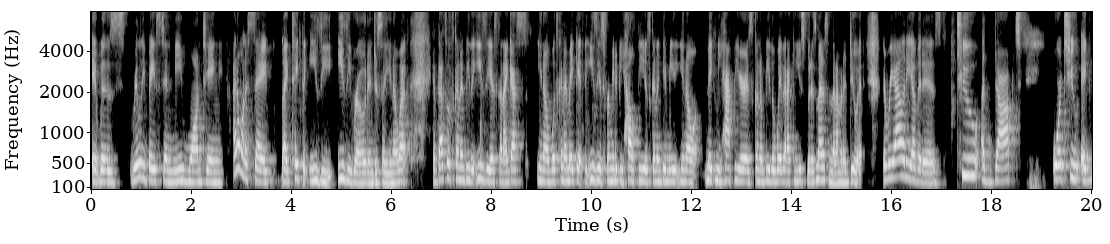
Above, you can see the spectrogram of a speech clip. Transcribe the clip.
it was really based in me wanting, I don't want to say like take the easy, easy road and just say, you know what, if that's what's going to be the easiest, then I guess, you know, what's going to make it the easiest for me to be healthy is going to give me, you know, make me happier is going to be the way that I can use food as medicine, then I'm going to do it. The reality of it is to adopt or to, eh,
